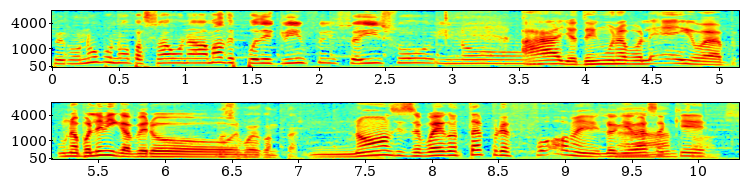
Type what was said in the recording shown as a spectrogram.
pero no, pues no ha pasado nada más. Después de Greenfield se hizo y no, Ah, yo tengo una polémica, una polémica, pero no se puede contar. no, si se puede contar, pero es fome. Lo que Ah, pasa es que entonces.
